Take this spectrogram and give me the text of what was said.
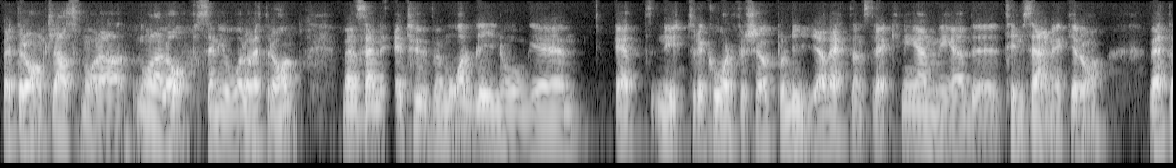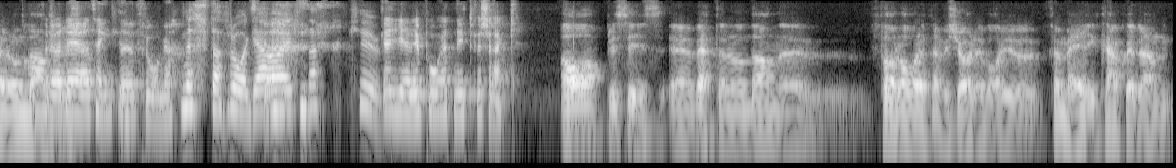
veteranklass några, några lopp, senior och veteran. Men sen ett huvudmål blir nog eh, ett nytt rekordförsök på nya Vätternsträckningen med eh, Team Serneke då. Vätternrundan. Ja, det var det jag tänkte fråga. Nästa fråga, ja exakt. Kul. Ska ge dig på ett nytt försök. Ja, precis. Eh, Vätternrundan eh, förra året när vi körde var ju för mig kanske den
